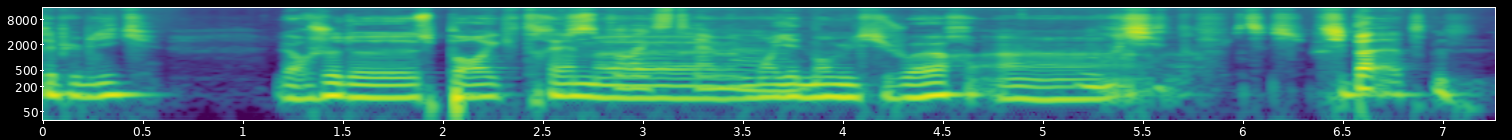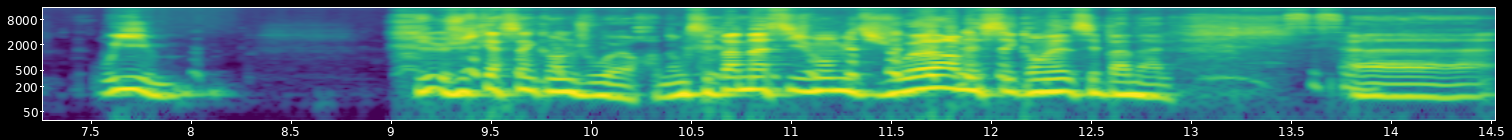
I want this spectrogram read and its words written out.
Republic, leur jeu de sport extrême, Sport extrême, euh. moyennement multijoueur. Moyennement sais pas. Oui. ju- Jusqu'à 50 joueurs. Donc c'est pas massivement multijoueur, mais c'est quand même c'est pas mal. C'est ça.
